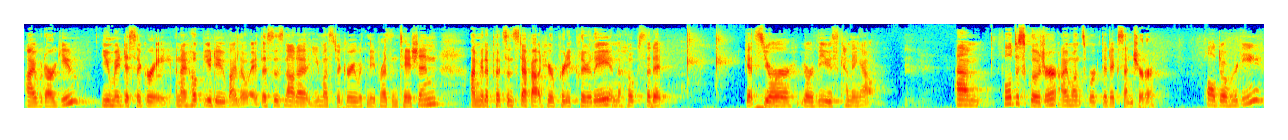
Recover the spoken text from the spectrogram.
I would argue. You may disagree, and I hope you do, by the way. This is not a you must agree with me presentation. I'm going to put some stuff out here pretty clearly in the hopes that it gets your, your views coming out. Um, full disclosure, I once worked at Accenture. Paul Daugherty,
